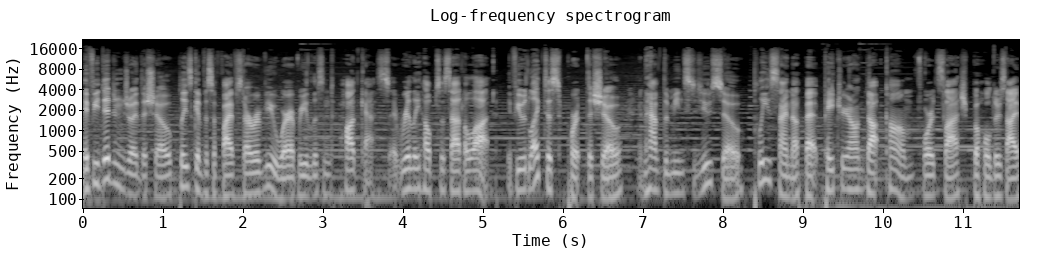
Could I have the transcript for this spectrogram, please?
If you did enjoy the show, please give us a five star review wherever you listen to podcasts. It really helps us out a lot. If you would like to support the show and have the means to do so, please sign up at patreon.com forward slash beholder's eye.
